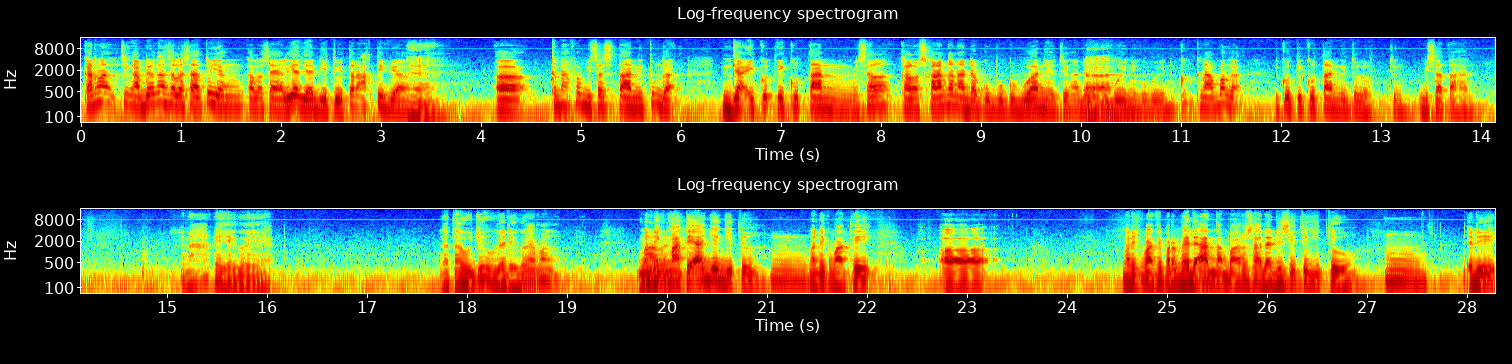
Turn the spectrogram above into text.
Karena Cing Abdel kan salah satu yang kalau saya lihat ya di Twitter aktif ya. Eh, Eh, kenapa bisa setahan itu nggak nggak ikut-ikutan? Misal kalau sekarang kan ada kubu-kubuan ya, Cing, ada Ah. kubu ini, kubu ini. Kenapa nggak ikut-ikutan gitu loh, Cing? Bisa tahan? Kenapa ya gue ya? Nggak tahu juga deh gue emang Males. menikmati aja gitu, Hmm. menikmati eh, menikmati perbedaan tanpa harus ada di situ gitu. Hmm. Jadi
